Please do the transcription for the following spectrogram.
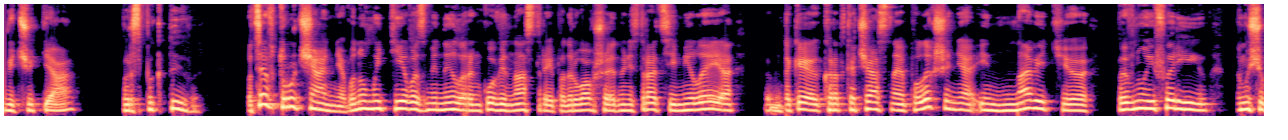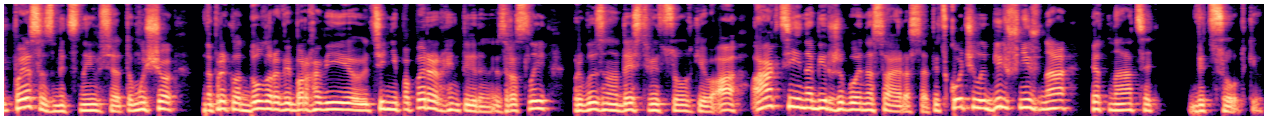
відчуття перспективи. Оце втручання, воно миттєво змінило ринкові настрої, подарувавши адміністрації Мілея таке короткочасне полегшення і навіть е, певну ейфорію, тому що песа зміцнився, тому що, наприклад, доларові боргові цінні папери Аргентини зросли приблизно на 10%, а акції на біржі Буенос-Айреса підскочили більш ніж на 15%.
